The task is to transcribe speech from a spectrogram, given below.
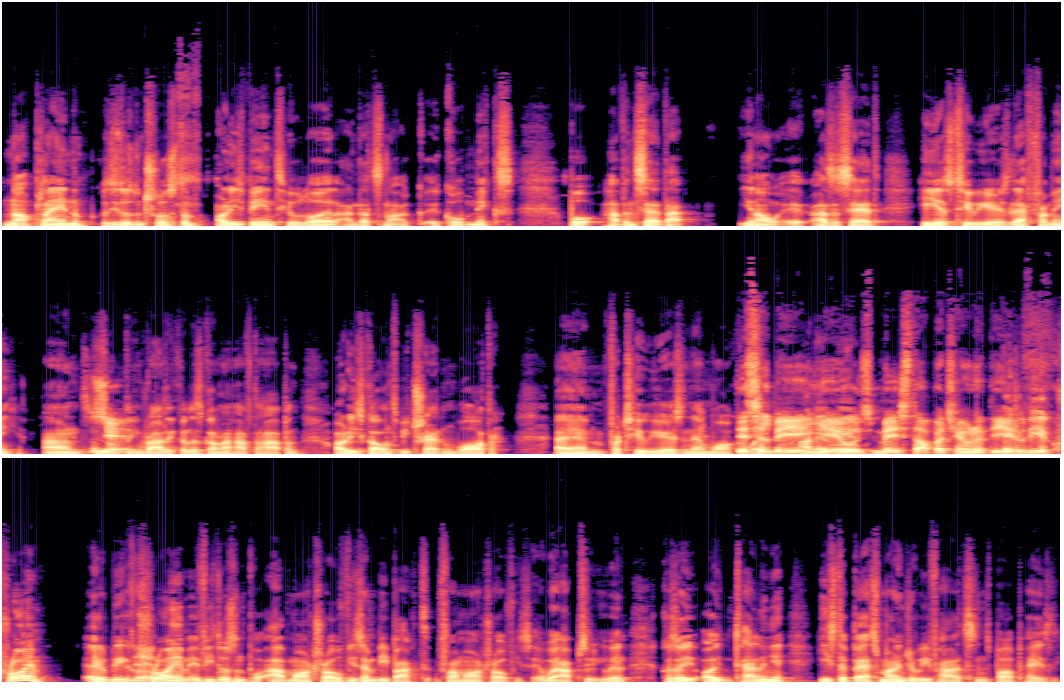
not playing them because he doesn't trust them, or he's being too loyal, and that's not a, a good mix. But having said that, you know, as I said, he has two years left for me, and Yeah. something radical is going to have to happen, or he's going to be treading water um, for two years and then walk. This will be a And huge missed opportunity. It'll be a crime. It'll be a Yeah. crime if he doesn't put add more trophies and be back for more trophies. It will absolutely will because I'm telling you, he's the best manager we've had since Bob Paisley.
